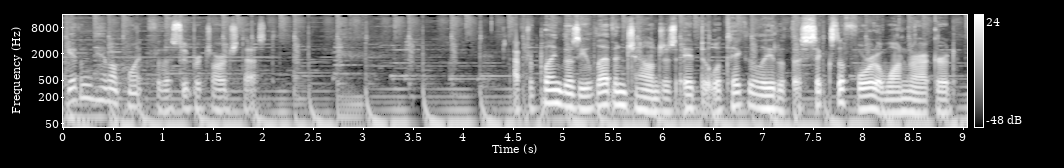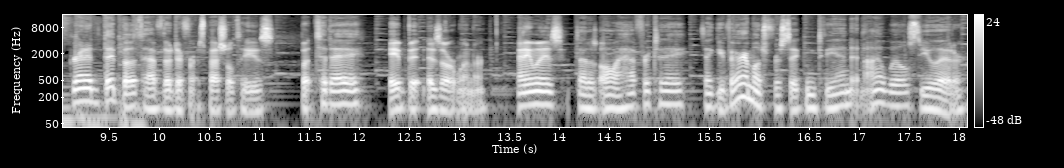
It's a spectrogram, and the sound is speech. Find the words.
giving him a point for the Supercharge test. After playing those 11 challenges, 8-Bit will take the lead with a 6 4 1 record. Granted, they both have their different specialties, but today, 8-Bit is our winner. Anyways, that is all I have for today. Thank you very much for sticking to the end, and I will see you later.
